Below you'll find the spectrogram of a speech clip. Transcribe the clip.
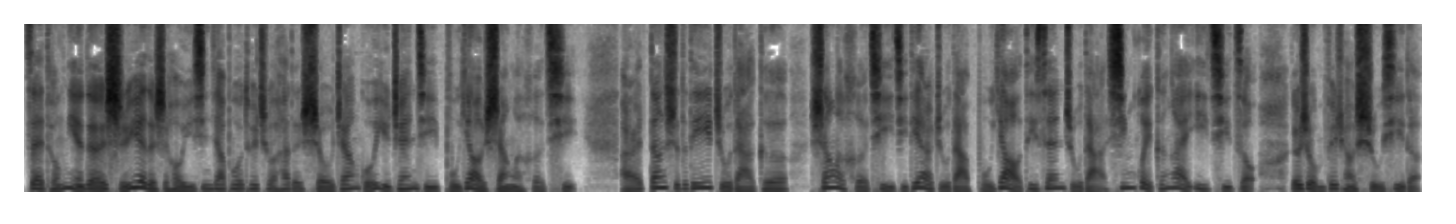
在同年的十月的时候，于新加坡推出了他的首张国语专辑《不要伤了和气》。而当时的第一主打歌《伤了和气》，以及第二主打《不要》，第三主打《心会跟爱一起走》，都是我们非常熟悉的。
